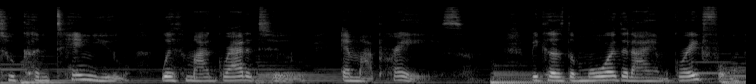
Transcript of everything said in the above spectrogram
to continue with my gratitude and my praise. Because the more that I am grateful,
